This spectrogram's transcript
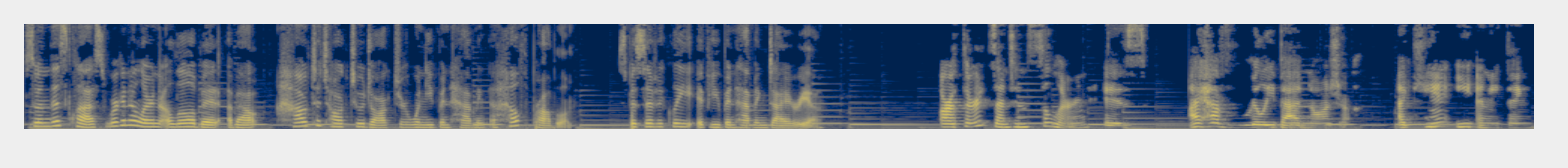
So, in this class, we're going to learn a little bit about how to talk to a doctor when you've been having a health problem, specifically if you've been having diarrhea. Our third sentence to learn is I have really bad nausea. I can't eat anything.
